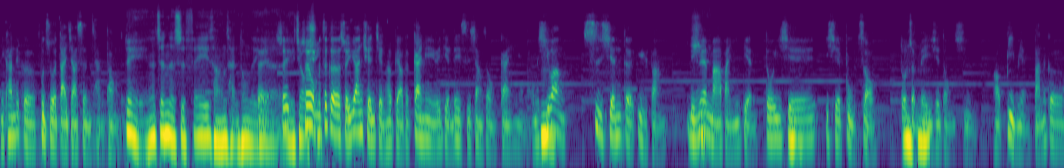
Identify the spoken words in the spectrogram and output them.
你看那个付出的代价是很惨痛的。对，那真的是非常惨痛的一对，个所以。所以我们这个水域安全检核表的概念有一点类似像这种概念我们希望事先的预防，宁愿麻烦一点，多一些一些步骤，多准备一些东西，好避免把那个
